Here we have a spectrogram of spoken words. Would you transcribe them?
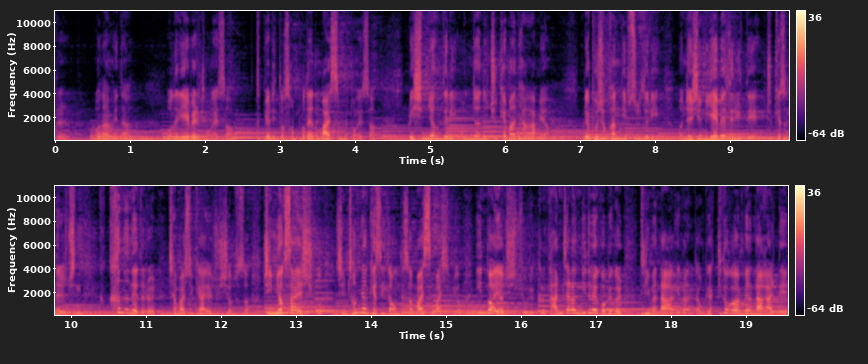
나아가기를 원합니다. 오늘 예배를 통해서 특별히 또 선포되는 말씀을 통해서 우리 심령들이 온전히 주께만 향하며 우리의 부족한 입술들이 온전히 지금 예배 드릴 때 주께서 내려주신 그 큰 은혜들을 체험할 수 있게 하여 주시옵소서. 지금 역사해 주시고 지금 성령께서 이 가운데서 말씀하시며 인도하여 주십시오. 우리 그런 간절한 믿음의 고백을 드리며 나가기로 합니다. 우리가 기도하며 나갈 때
